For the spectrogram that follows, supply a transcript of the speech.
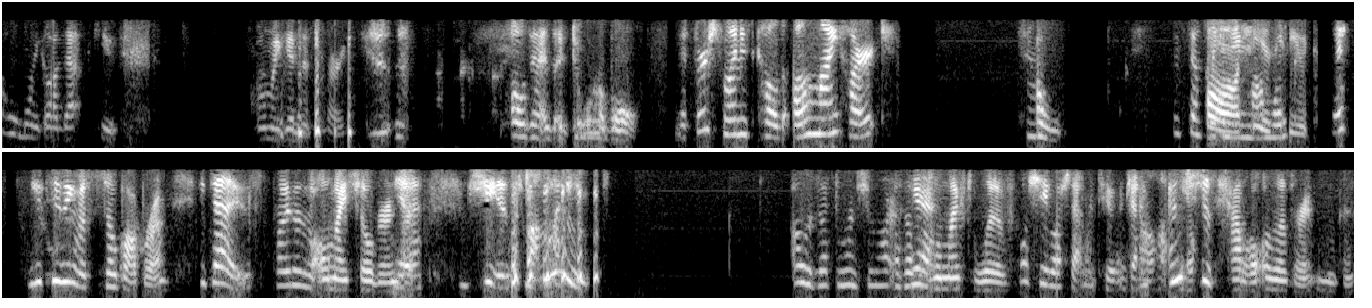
oh my god, that's cute. Oh my goodness, sorry. oh, that is adorable. The first one is called All My Heart. Oh, It sounds like Oh, a name she Mom is cute. you can think of a soap opera. It does. Probably because of all my children, Yeah. but she is Which one? cute. Oh, is that the one she watched? I thought Yeah. it was One Life to Live. Well, she watched that one too in General Hospital. And she just had all. Oh, that's right. Okay.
